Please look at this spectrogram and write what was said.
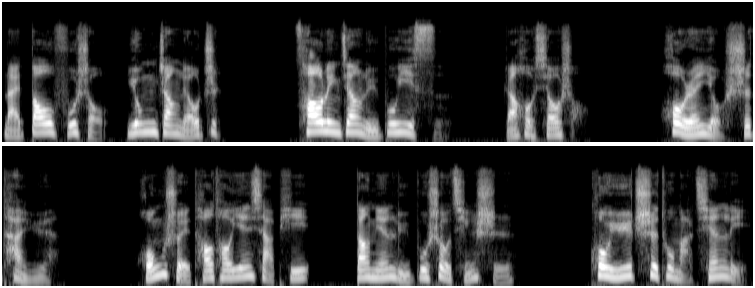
乃刀斧手拥张辽至。操令将吕布一死，然后枭首。后人有诗叹曰：“洪水滔滔烟下邳，当年吕布受擒时。”控于赤兔马千里，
